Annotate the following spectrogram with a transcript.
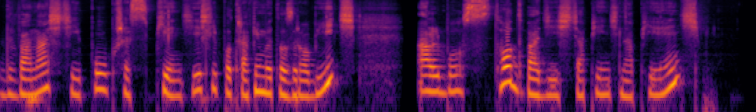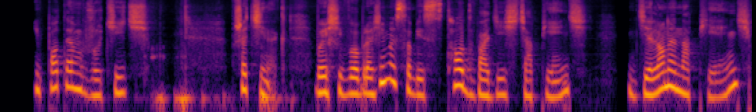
12,5 przez 5, jeśli potrafimy to zrobić, albo 125 na 5 i potem wrzucić przecinek. Bo jeśli wyobrazimy sobie 125 dzielone na 5,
